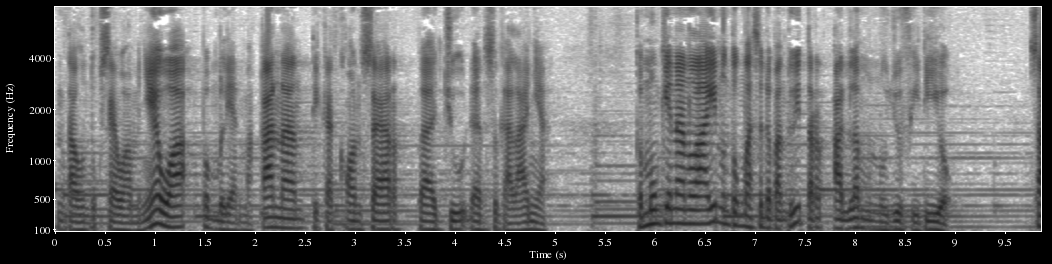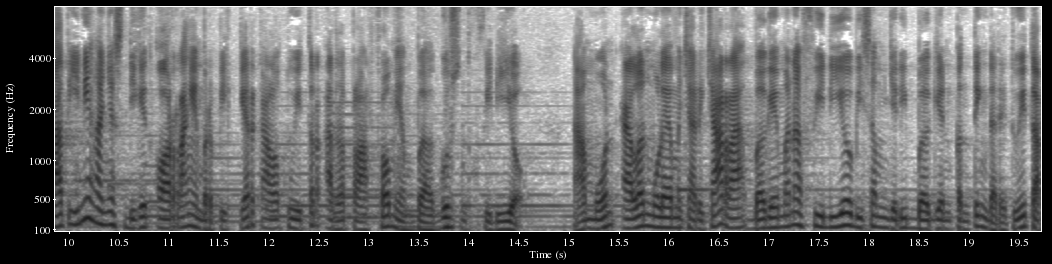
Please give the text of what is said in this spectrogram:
entah untuk sewa menyewa, pembelian makanan, tiket konser, baju, dan segalanya. Kemungkinan lain untuk masa depan Twitter adalah menuju video. Saat ini hanya sedikit orang yang berpikir kalau Twitter adalah platform yang bagus untuk video. Namun, Elon mulai mencari cara bagaimana video bisa menjadi bagian penting dari Twitter,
